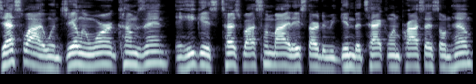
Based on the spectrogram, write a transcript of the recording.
That's why when Jaylen Warren comes in and he gets touched by somebody, they start to begin the tackling process on him.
